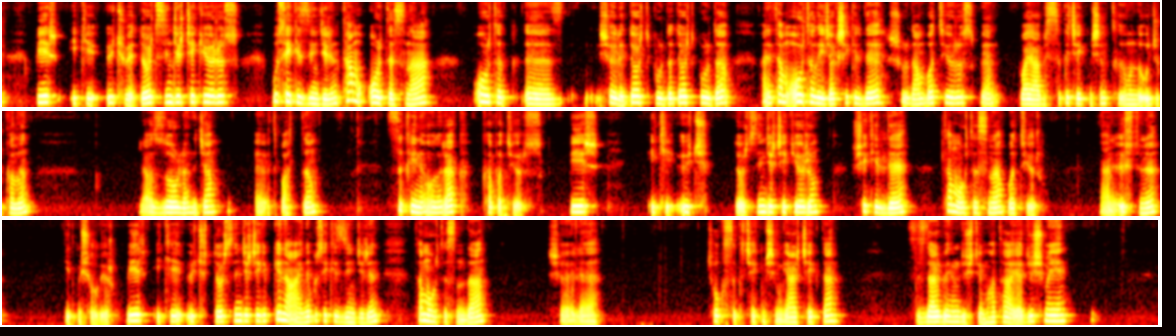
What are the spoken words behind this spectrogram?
1, 2, 3 ve 4 zincir çekiyoruz. Bu 8 zincirin tam ortasına orta e, şöyle 4 burada 4 burada hani tam ortalayacak şekilde şuradan batıyoruz. Ben bayağı bir sıkı çekmişim. Tığımın da ucu kalın. Biraz zorlanacağım. Evet battım. Sık iğne olarak kapatıyoruz. 1 2 3 4 zincir çekiyorum. Şu şekilde tam ortasına batıyorum. Yani üstünü gitmiş oluyorum. 1, 2, 3, 4 zincir çekip gene aynı bu 8 zincirin tam ortasından şöyle Çok sık çekmişim gerçekten. Sizler benim düştüğüm hataya düşmeyin.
